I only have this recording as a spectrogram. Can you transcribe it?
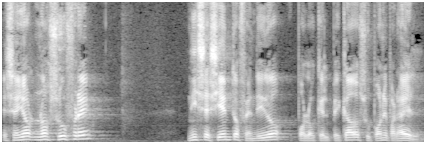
El Señor no sufre ni se siente ofendido por lo que el pecado supone para Él,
